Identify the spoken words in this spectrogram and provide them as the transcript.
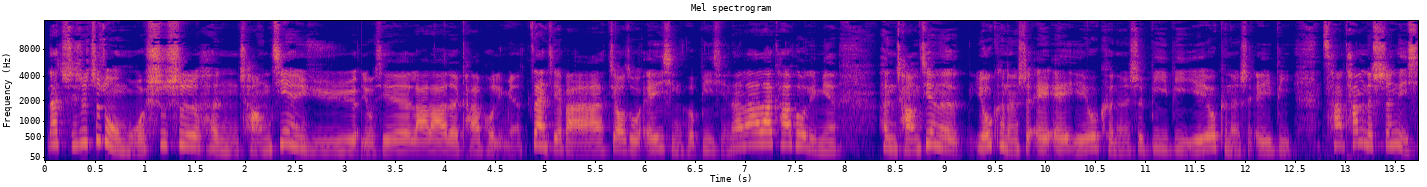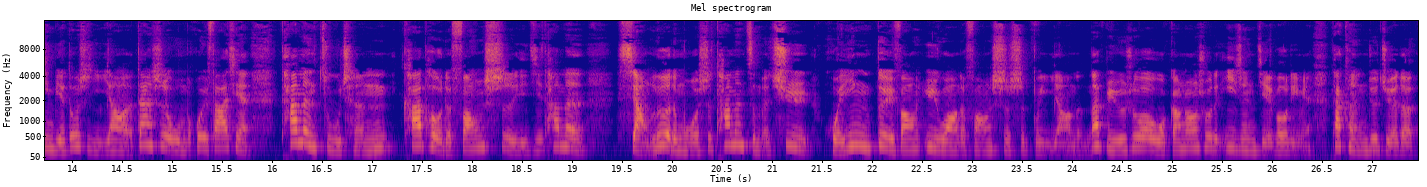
那其实这种模式是很常见于有些拉拉的 couple 里面，暂且把它叫做 A 型和 B 型。那拉拉 couple 里面。很常见的，有可能是 A A，也有可能是 B B，也有可能是 A B。他他们的生理性别都是一样的，但是我们会发现，他们组成 couple 的方式以及他们享乐的模式，他们怎么去回应对方欲望的方式是不一样的。那比如说我刚刚说的议政结构里面，他可能就觉得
